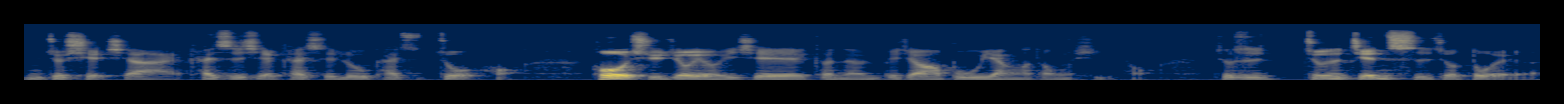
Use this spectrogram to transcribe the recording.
你就写下来，开始写，开始录，开始做哈，或许就有一些可能比较不一样的东西哦，就是就是坚持就对了。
